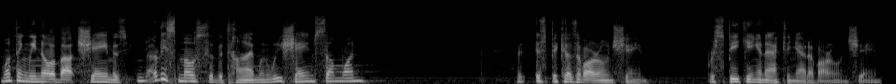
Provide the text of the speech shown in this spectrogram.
one thing we know about shame is, at least most of the time, when we shame someone, it's because of our own shame. We're speaking and acting out of our own shame.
